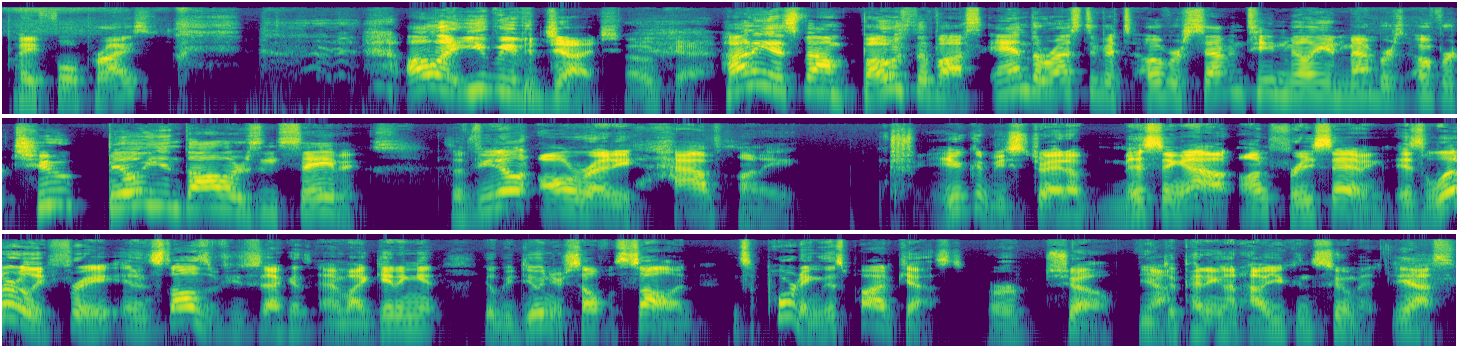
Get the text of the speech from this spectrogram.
to pay full price? I'll let you be the judge. Okay. Honey has found both of us and the rest of its over 17 million members over $2 billion in savings. So if you don't already have Honey, you could be straight up missing out on free savings. It's literally free. It installs in a few seconds, and by getting it, you'll be doing yourself a solid and supporting this podcast or show, Yeah. depending on how you consume it. Yes.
